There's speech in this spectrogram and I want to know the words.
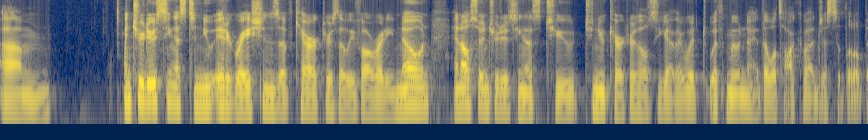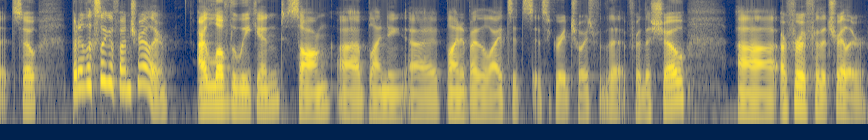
um, introducing us to new iterations of characters that we've already known, and also introducing us to to new characters altogether with with Moon Knight that we'll talk about in just a little bit. So, but it looks like a fun trailer. I love the Weeknd song, uh, "Blinding," uh, "Blinded by the Lights." It's it's a great choice for the for the show, uh, or for for the trailer.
